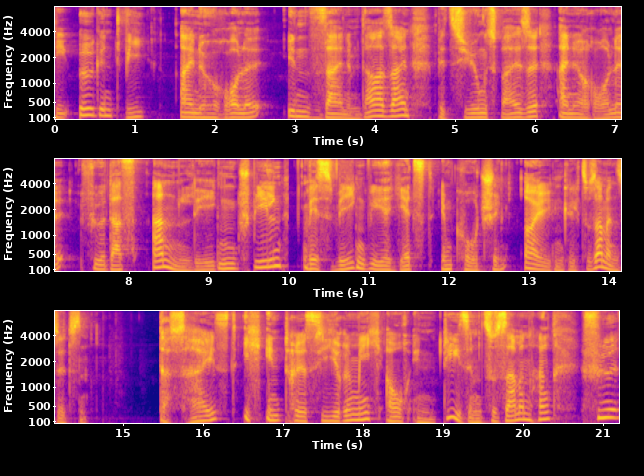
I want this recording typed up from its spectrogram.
die irgendwie eine Rolle in seinem Dasein beziehungsweise eine Rolle für das Anlegen spielen, weswegen wir jetzt im Coaching eigentlich zusammensitzen. Das heißt, ich interessiere mich auch in diesem Zusammenhang für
